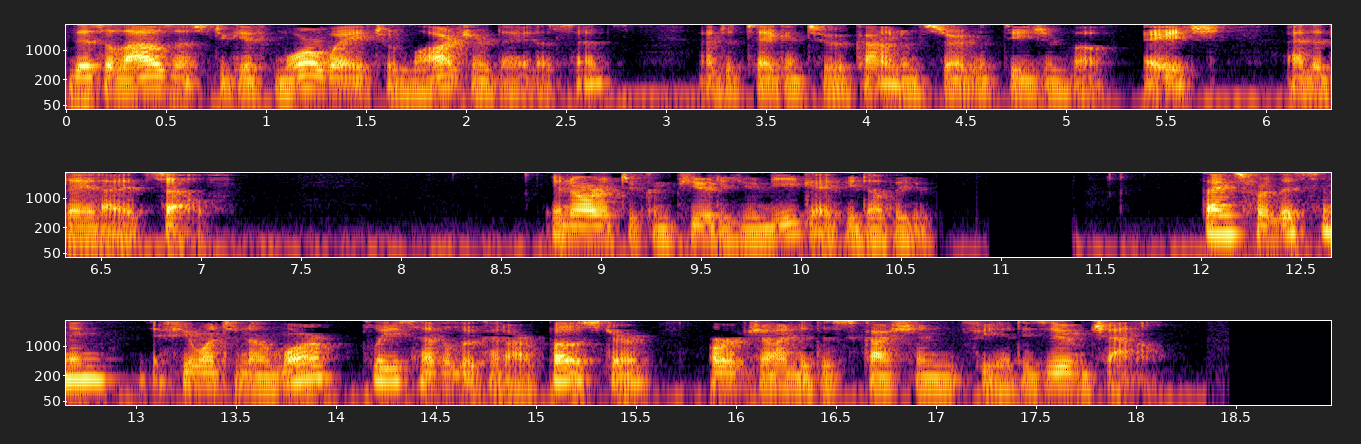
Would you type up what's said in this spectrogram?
This allows us to give more weight to larger data sets and to take into account uncertainties in both age and the data itself. In order to compute a unique APWP, Thanks for listening. If you want to know more, please have a look at our poster or join the discussion via the Zoom channel.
